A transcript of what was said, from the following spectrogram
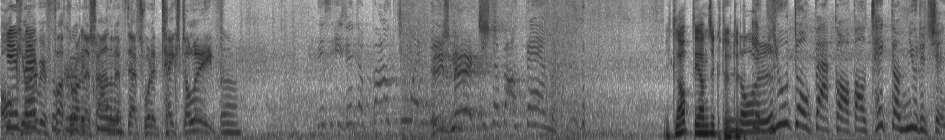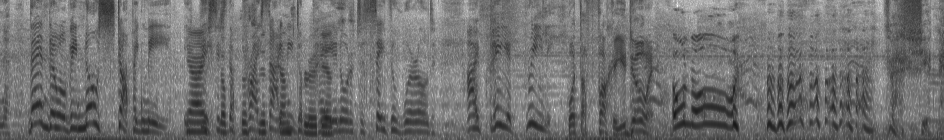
I'll Geh kill weg, every du fucker on this island if that's what it takes to leave. So. Who's next? Ich glaube, wir haben sie getötet. Lol. If you don't back off, I'll take the mutagen. Then there will be no stopping me. Ja, if ich this is glaub, the das price wird I ganz need to blöd jetzt. order to save the world, I pay it freely. What the fuck are you doing? Oh no! Oh, shit, man.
